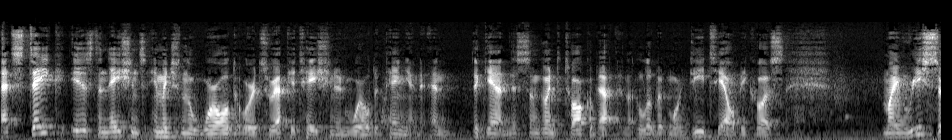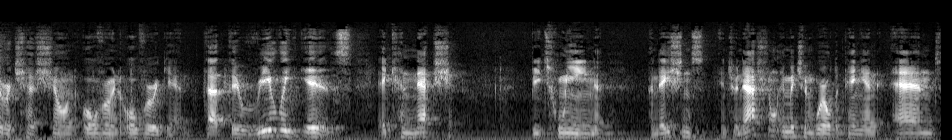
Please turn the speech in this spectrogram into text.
At stake is the nation's image in the world or its reputation in world opinion. And again, this I'm going to talk about in a little bit more detail because my research has shown over and over again that there really is a connection between a nation's international image and world opinion and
